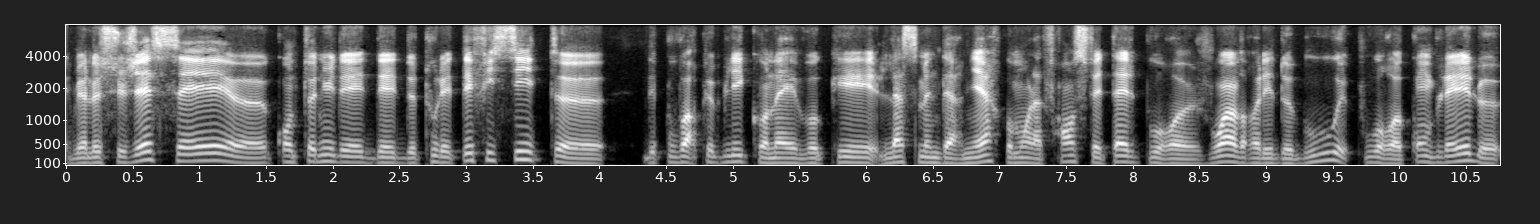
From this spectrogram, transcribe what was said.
Eh bien, le sujet, c'est, euh, compte tenu de tous les déficits euh, des pouvoirs publics qu'on a évoqués la semaine dernière, comment la France fait-elle pour euh, joindre les deux bouts et pour euh, combler le,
